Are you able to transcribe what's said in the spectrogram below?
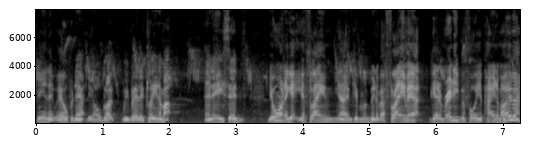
being that we're helping out the old bloke, we better clean them up. And he said, you want to get your flame, you know, give them a bit of a flame out, get them ready before you paint them over.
